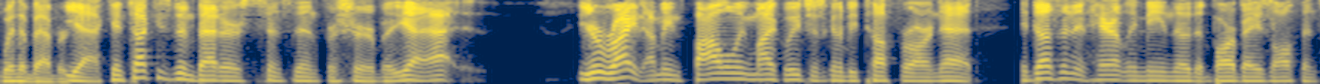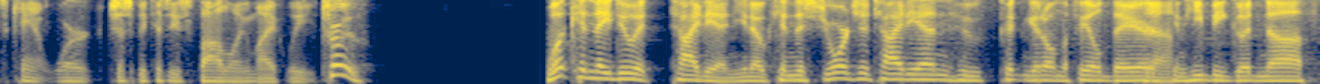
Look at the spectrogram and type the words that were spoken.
with a beverage. Yeah, Kentucky's been better since then for sure. But yeah, I, you're right. I mean, following Mike Leach is going to be tough for Arnett. It doesn't inherently mean though that Barbay's offense can't work just because he's following Mike Leach. True. What can they do at tight end? You know, can this Georgia tight end who couldn't get on the field there, Yeah. can he be good enough?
